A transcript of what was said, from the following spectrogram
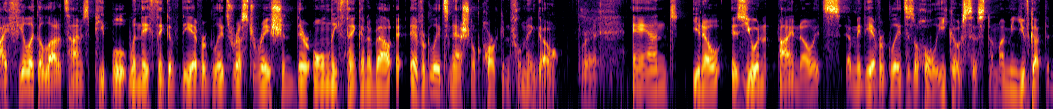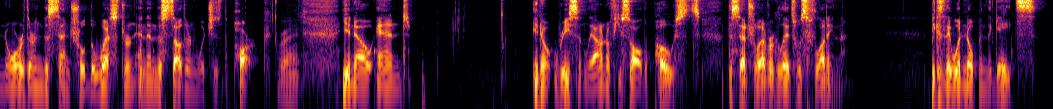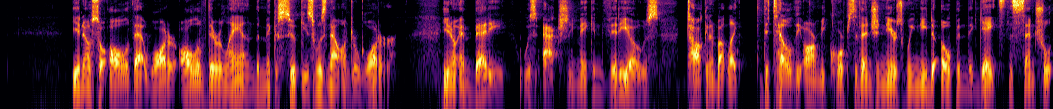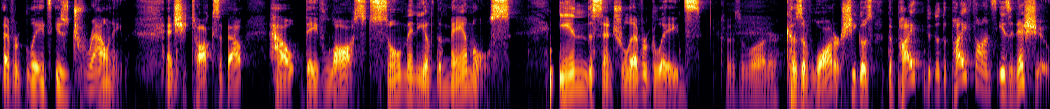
I feel like a lot of times people, when they think of the Everglades restoration, they're only thinking about Everglades National Park in Flamingo. Right. And, you know, as you and I know, it's, I mean, the Everglades is a whole ecosystem. I mean, you've got the northern, the central, the western, and then the southern, which is the park Right. you know, and you know, recently, I don't know if you saw the posts, the Central Everglades was flooding because they wouldn't open the gates. You know, so all of that water, all of their land, the Miccosukees, was now underwater. You know, and Betty was actually making videos talking about like to tell the Army Corps of Engineers we need to open the gates. The Central Everglades is drowning. And she talks about how they've lost so many of the mammals in the Central Everglades Because of water. because of water. She goes, the, py- the, the pythons is an issue.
